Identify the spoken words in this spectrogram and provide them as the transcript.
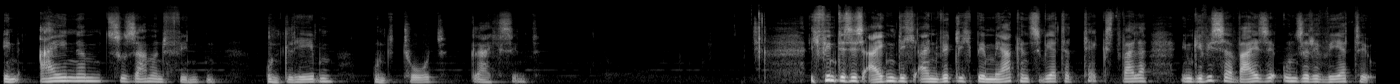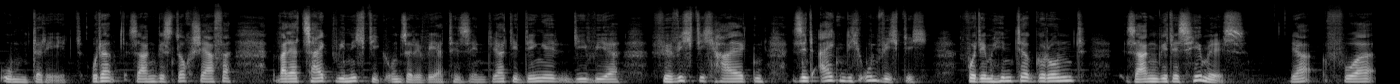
in einem zusammenfinden und Leben und Tod gleich sind. Ich finde, es ist eigentlich ein wirklich bemerkenswerter Text, weil er in gewisser Weise unsere Werte umdreht. Oder sagen wir es noch schärfer, weil er zeigt, wie nichtig unsere Werte sind. Ja, die Dinge, die wir für wichtig halten, sind eigentlich unwichtig vor dem Hintergrund, sagen wir, des Himmels ja, vor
